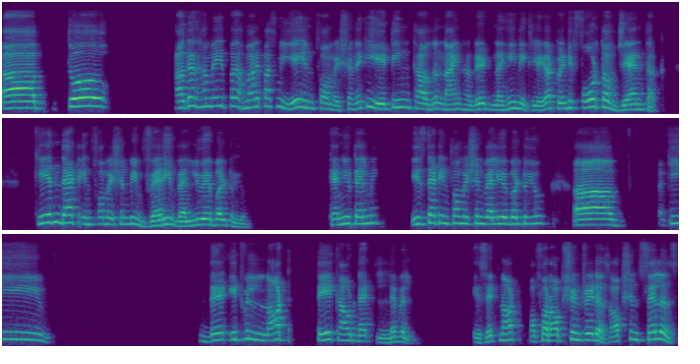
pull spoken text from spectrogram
uh, तो अगर हमें पर हमारे पास में ये इंफॉर्मेशन है कि 18,900 नहीं निकलेगा ट्वेंटी फोर्थ ऑफ़ जैन तक can that information be very valuable to you? Can you tell me? Is that information valuable to you? Uh, ki they, it will not take out that level. Is it not? Or for option traders, option sellers,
